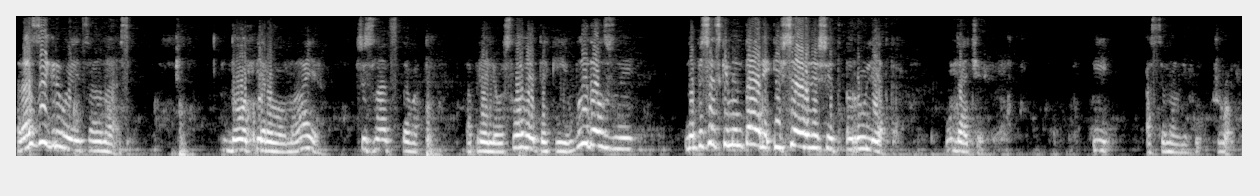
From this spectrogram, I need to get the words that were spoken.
Разыгрывается она до 1 мая, 16 апреля условия такие. Вы должны написать комментарий, и все решит рулетка. Удачи. И остановлю жопу.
